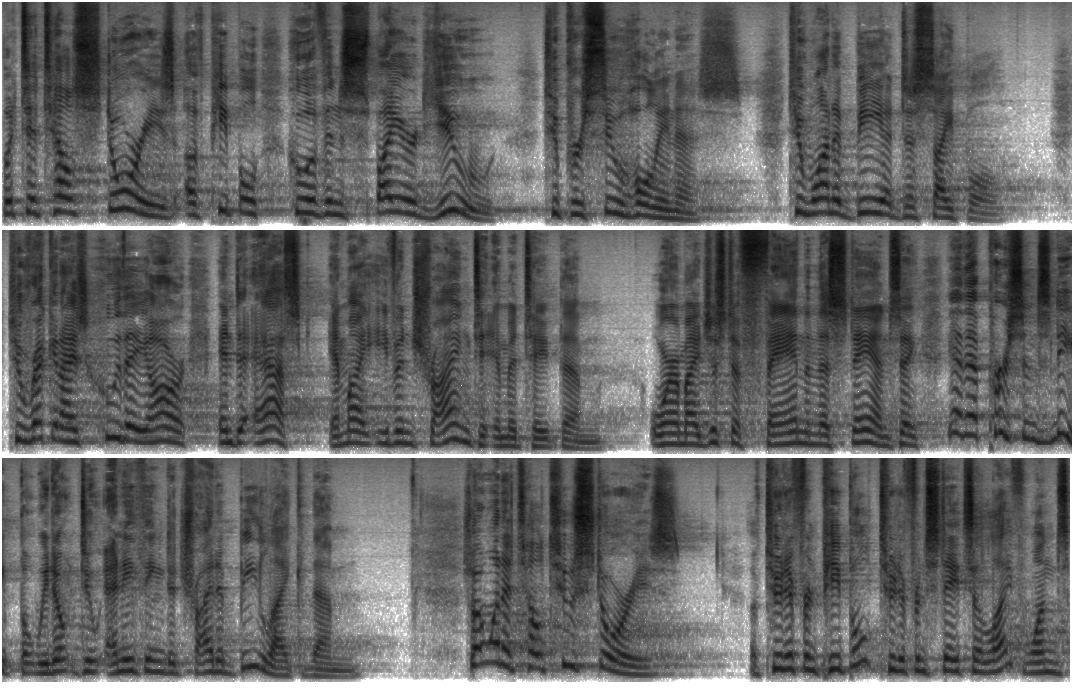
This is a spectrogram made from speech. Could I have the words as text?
but to tell stories of people who have inspired you to pursue holiness, to want to be a disciple, to recognize who they are and to ask, am I even trying to imitate them? Or am I just a fan in the stand saying, yeah, that person's neat, but we don't do anything to try to be like them? So I want to tell two stories of two different people, two different states of life. One's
